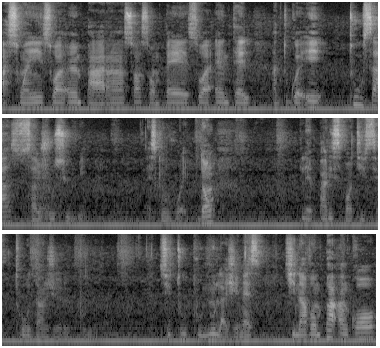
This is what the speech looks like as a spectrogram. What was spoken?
à soigner soit un parent, soit son père, soit un tel, en tout cas. Et tout ça, ça joue sur lui. Est-ce que vous voyez? Donc, les paris sportifs, c'est trop dangereux pour nous. Surtout pour nous, la jeunesse, qui n'avons pas encore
